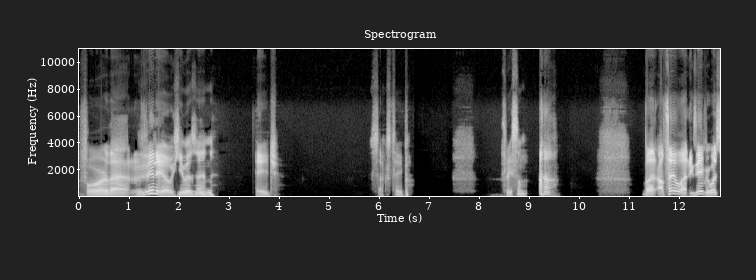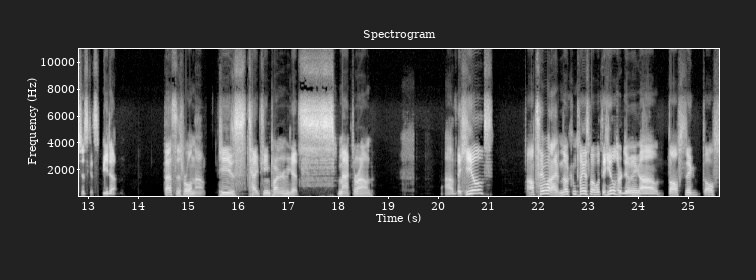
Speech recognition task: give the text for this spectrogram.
for that video he was in. Page. Sex tape. Threesome. but I'll tell you what, Xavier Woods just gets beat up. That's his role now. He's tag team partner who gets smacked around. Uh, the heels, I'll tell you what, I have no complaints about what the heels are doing. Uh, Dolph, Zig, Dolph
